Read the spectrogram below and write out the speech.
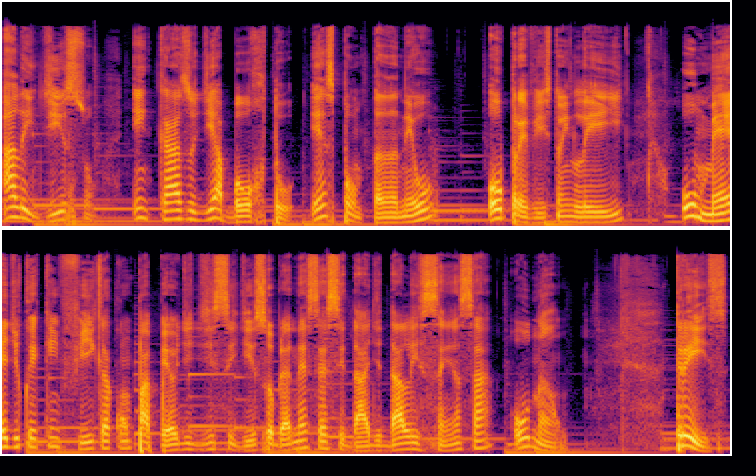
Além disso, em caso de aborto espontâneo ou previsto em lei, o médico é quem fica com o papel de decidir sobre a necessidade da licença ou não. 3.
